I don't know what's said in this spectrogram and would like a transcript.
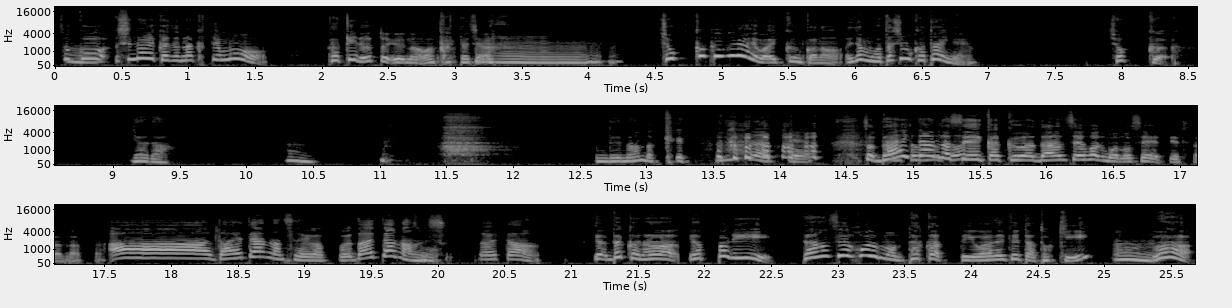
そこしなやかじゃなくても描けるというのは分かったじゃん、うん直角ぐらいはいくんかな？でも私も硬いね。ショック。やだ。うん。でなんだっけ？なんだっけ？そう大胆な性格は男性ホルモンのせいって言ってたんだった。あー大胆な性格？大胆なんです。大胆いやだからやっぱり男性ホルモン高って言われてた時うん。は、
